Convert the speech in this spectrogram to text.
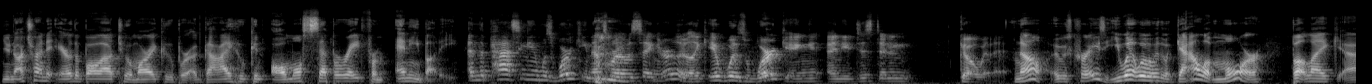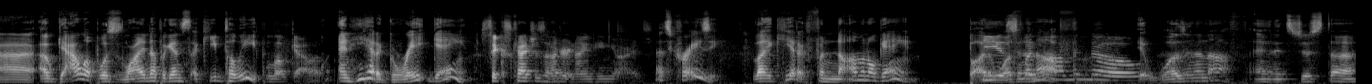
You're not trying to air the ball out to Amari Cooper, a guy who can almost separate from anybody. And the passing game was working. That's what I was saying earlier. Like it was working, and you just didn't go with it. No, it was crazy. You went with, with Gallup more, but like uh, uh, Gallup was lined up against Aqib Talib, Love Gallup. and he had a great game. Six catches, 119 yards. That's crazy. Like he had a phenomenal game, but he it wasn't enough. it wasn't enough and it's just uh,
